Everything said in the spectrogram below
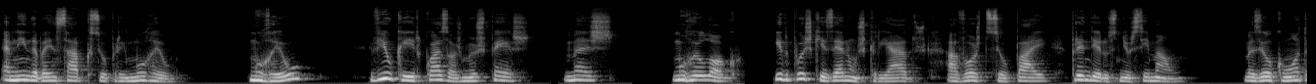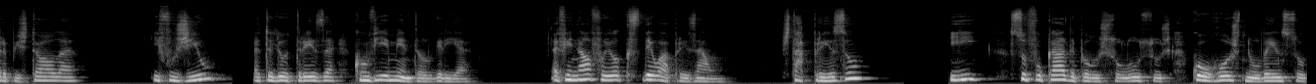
A menina bem sabe que seu primo morreu. Morreu? Viu cair quase aos meus pés, mas morreu logo. E depois quiseram os criados, à voz de seu pai, prender o Sr. Simão. Mas ele com outra pistola. E fugiu? atalhou Teresa com veemente alegria. Afinal foi ele que se deu à prisão. Está preso? E, sufocada pelos soluços, com o rosto no lenço,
